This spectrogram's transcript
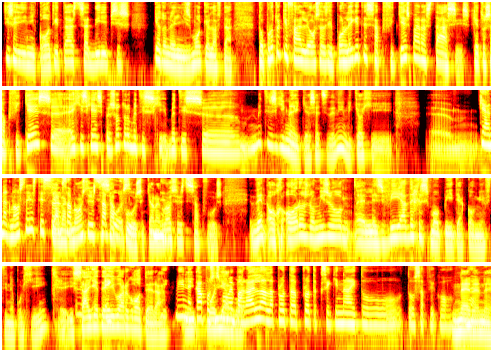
της ελληνικότητας, της αντίληψης για τον ελληνισμό και όλα αυτά. Το πρώτο κεφάλαιό σας λοιπόν λέγεται σαπφικές παραστάσεις και το σαπφικές ε, έχει σχέση περισσότερο με τις, με τις, ε, με τις γυναίκες έτσι δεν είναι και όχι και αναγνώστριες της, και αναγνώστριες της σαπφούς. Και αναγνώστριες της σαπφούς. Δεν, ο όρος νομίζω ε, λεσβία δεν χρησιμοποιείται ακόμη αυτή την εποχή. Ε, εισάγεται ε, λίγο αργότερα. Είναι κάπως ας πούμε παράλληλα αλλά πρώτα, πρώτα ξεκινάει το, το σαπφικό. Ναι, ναι, ναι,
